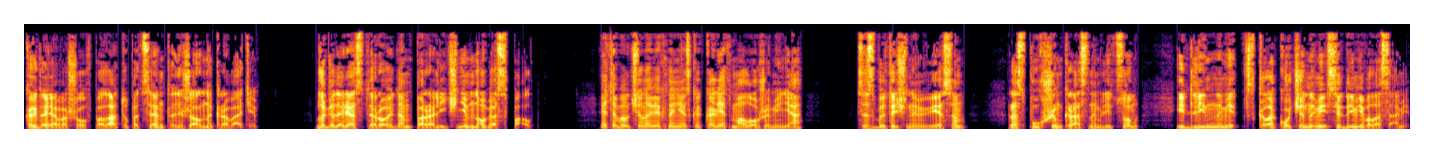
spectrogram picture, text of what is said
Когда я вошел в палату, пациент лежал на кровати. Благодаря стероидам паралич немного спал. Это был человек на несколько лет моложе меня, с избыточным весом, распухшим красным лицом и длинными всколокоченными седыми волосами.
